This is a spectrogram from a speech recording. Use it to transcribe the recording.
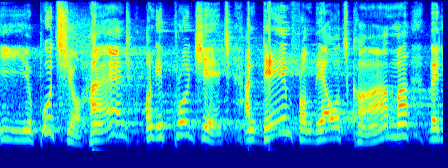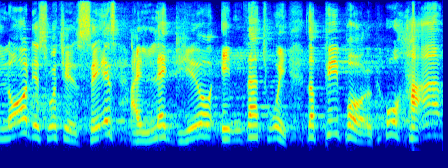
you put your hand on the project. And then from the outcome, the Lord is what he says, I led you in that way. The people who have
